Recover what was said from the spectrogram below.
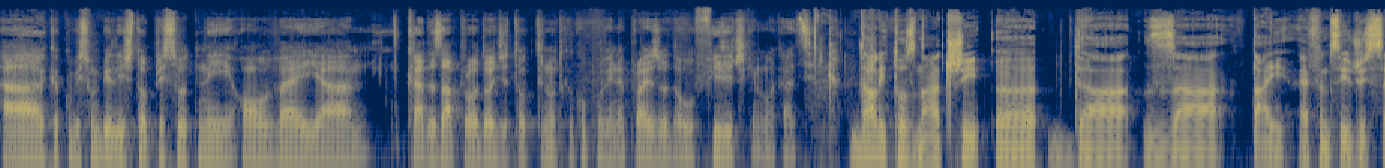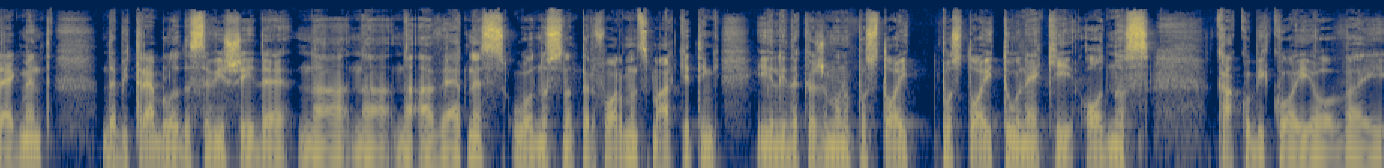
A, kako bismo bili što prisutni ovaj, a, kada zapravo dođe tog trenutka kupovine proizvoda u fizičkim lokacijama. Da li to znači uh, da za taj FMCG segment da bi trebalo da se više ide na, na, na awareness u odnosu na performance marketing ili da kažem ono postoji, postoji tu neki odnos kako bi koji ovaj e,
